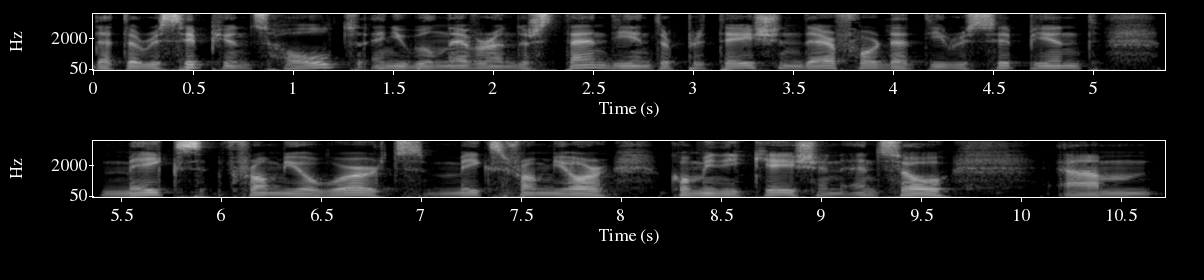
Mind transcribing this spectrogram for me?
that the recipients hold, and you will never understand the interpretation, therefore, that the recipient makes from your words, makes from your communication. And so, um,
